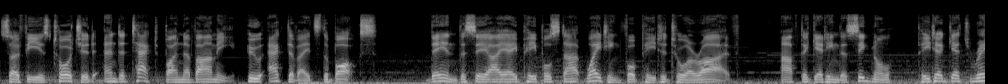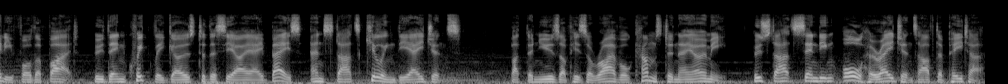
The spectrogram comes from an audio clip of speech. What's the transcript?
Sophie is tortured and attacked by Naomi, who activates the box. Then the CIA people start waiting for Peter to arrive. After getting the signal, Peter gets ready for the fight, who then quickly goes to the CIA base and starts killing the agents. But the news of his arrival comes to Naomi, who starts sending all her agents after Peter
